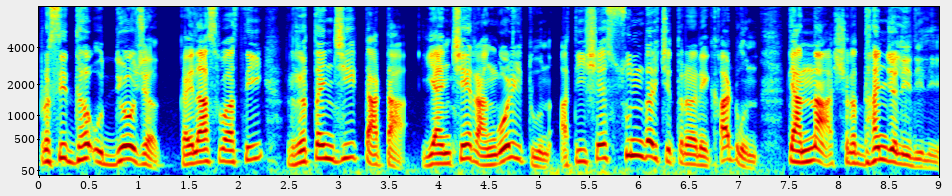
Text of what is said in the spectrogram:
प्रसिद्ध उद्योजक कैलासवासी रतनजी टाटा यांचे रांगोळीतून अतिशय सुंदर चित्र रेखाटून त्यांना श्रद्धांजली दिली.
